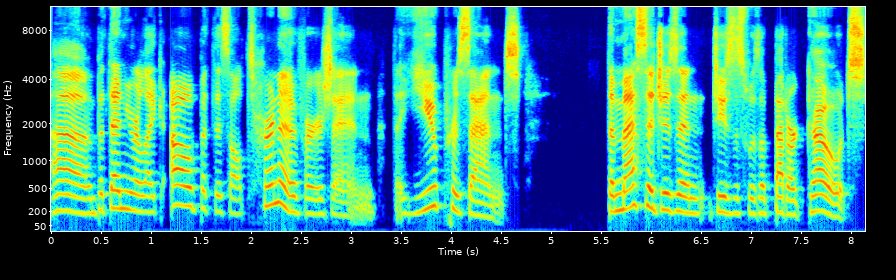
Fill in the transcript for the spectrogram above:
Um, but then you're like, oh, but this alternative version that you present, the message isn't Jesus was a better goat.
